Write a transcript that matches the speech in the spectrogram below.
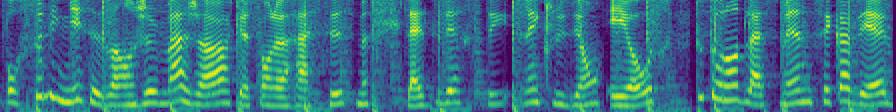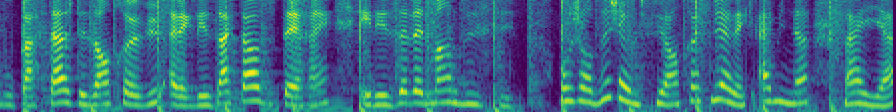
Pour souligner ces enjeux majeurs que sont le racisme, la diversité, l'inclusion et autres, tout au long de la semaine, CKVL vous partage des entrevues avec des acteurs du terrain et des événements d'ici. Aujourd'hui, je me suis entretenue avec Amina Maïa,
